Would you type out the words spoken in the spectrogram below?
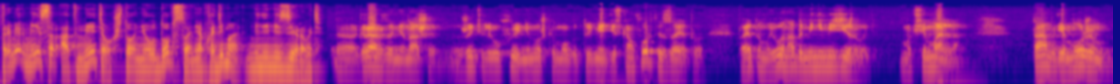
Премьер-министр отметил, что неудобства необходимо минимизировать. Э, граждане наши, жители Уфы, немножко могут иметь дискомфорт из-за этого, поэтому его надо минимизировать максимально. Там, где можем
